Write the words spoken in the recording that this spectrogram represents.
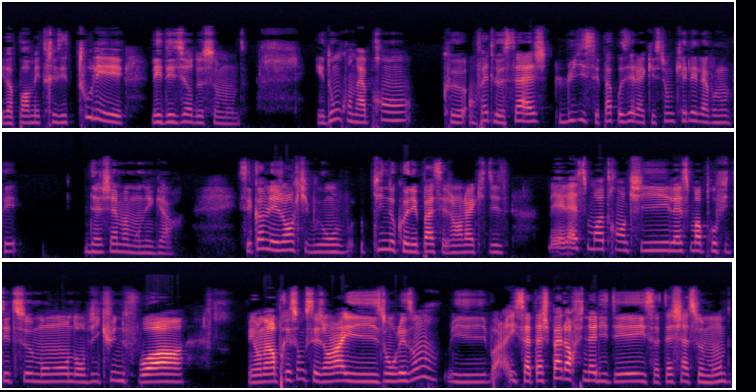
il va pouvoir maîtriser tous les, les désirs de ce monde et donc on apprend que en fait le sage lui il s'est pas posé la question quelle est la volonté d'Hachem à mon égard? C'est comme les gens qui, qui ne connaissent pas ces gens-là qui disent Mais laisse-moi tranquille, laisse-moi profiter de ce monde, on vit qu'une fois. Et on a l'impression que ces gens-là, ils ont raison. Ils, voilà, ils s'attachent pas à leur finalité, ils s'attachent à ce monde.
